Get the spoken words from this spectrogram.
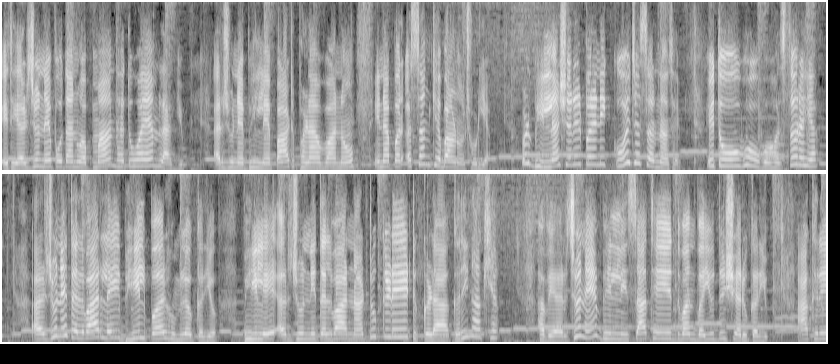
એથી અર્જુનને પોતાનું અપમાન થતું હોય એમ લાગ્યું. અર્જુને ભીલને પાઠ ભણાવવાનો એના પર અસંખ્ય બાણો છોડ્યા. પણ ભીલના શરીર પર એની કોઈ જ અસર ન થઈ. એ તો ઊભો ઊભો હસતો રહ્યા. અર્જુને તલવાર લઈ ભીલ પર હુમલો કર્યો. ભીલે અર્જુનની તલવારના ટુકડે ટુકડા કરી નાખ્યા. હવે અર્જુને ભીલની સાથે દ્વંદ્વ યુદ્ધ શરૂ કર્યું. આખરે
